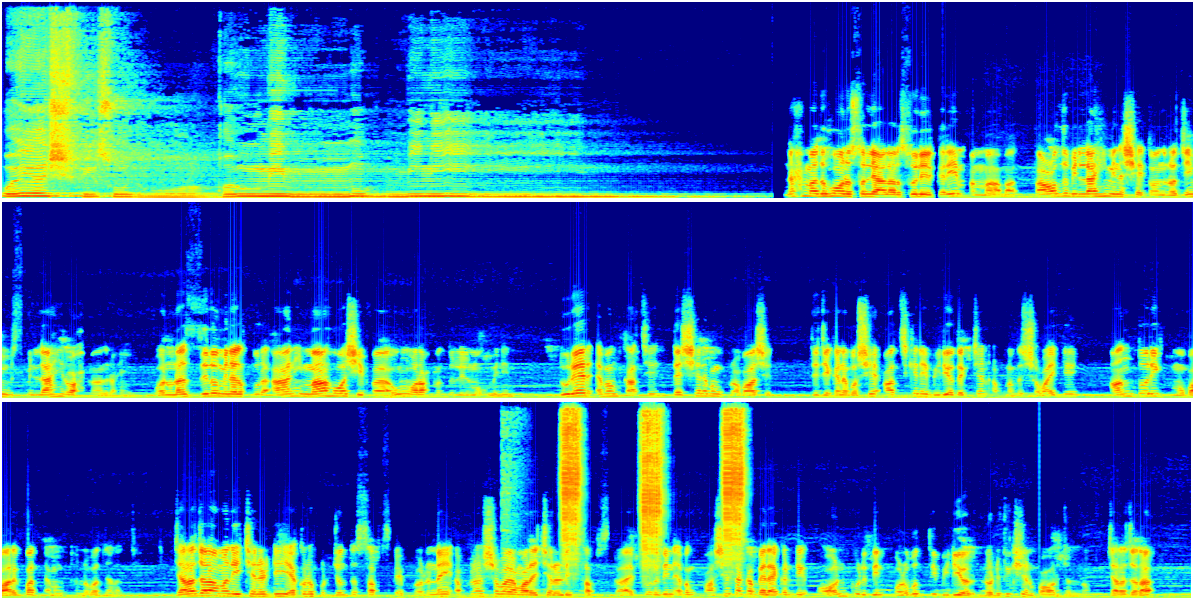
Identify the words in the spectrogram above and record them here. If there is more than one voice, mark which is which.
Speaker 1: ويشف صدور قوم مؤمنين
Speaker 2: نحمده ونصلي على رسول الكريم أما بعد فأعوذ بالله من الشيطان الرجيم بسم الله الرحمن الرحيم وننزل من القرآن ما هو شفاء ورحمة للمؤمنين দূরের এবং কাছে দেশের এবং প্রবাসের যে যেখানে বসে আজকের এই ভিডিও দেখছেন আপনাদের সবাইকে আন্তরিক মোবারকবাদ এবং ধন্যবাদ জানাচ্ছি যারা যারা আমার এই চ্যানেলটি এখনও পর্যন্ত সাবস্ক্রাইব করেন নাই, আপনারা সবাই আমার এই চ্যানেলটি সাবস্ক্রাইব করে দিন এবং পাশে থাকা বেল আইকনটি অন করে দিন পরবর্তী ভিডিওর নোটিফিকেশন পাওয়ার জন্য। যারা যারা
